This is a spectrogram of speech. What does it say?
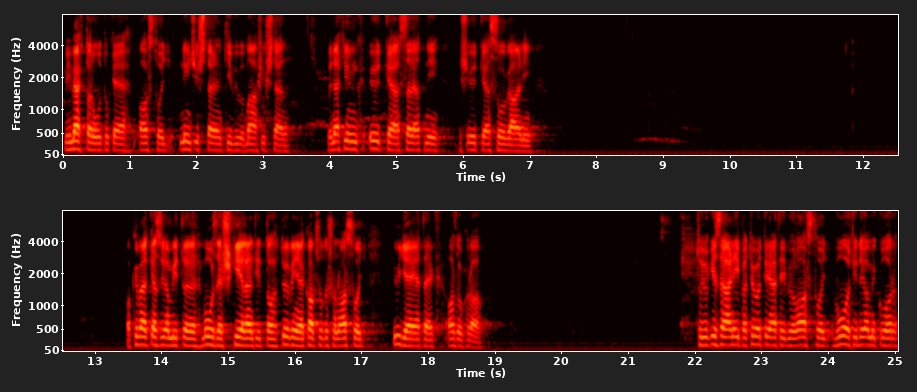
Mi megtanultuk-e azt, hogy nincs Istenen kívül más Isten, hogy nekünk őt kell szeretni, és őt kell szolgálni. A következő, amit Mózes kijelent itt a törvényel kapcsolatosan az, hogy ügyeljetek azokra. Tudjuk Izrael népe történetéből azt, hogy volt idő, amikor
